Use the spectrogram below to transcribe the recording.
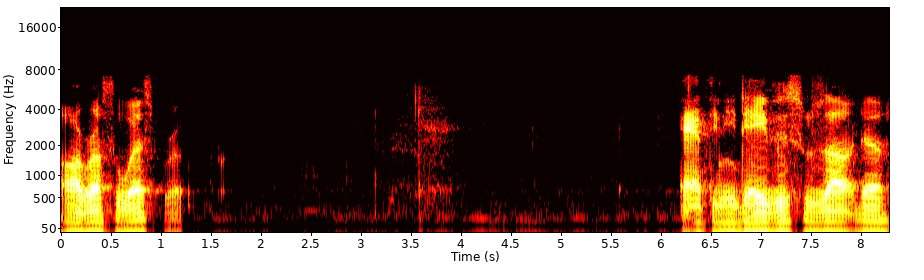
or Russell Westbrook. Anthony Davis was out there.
